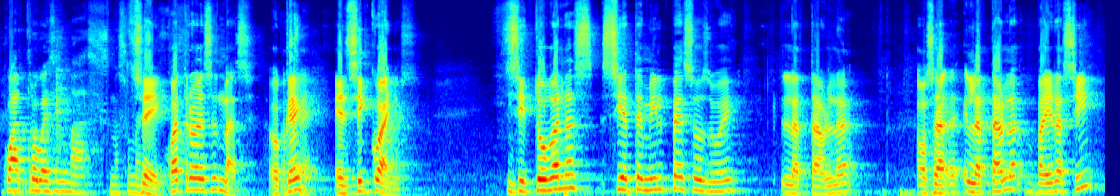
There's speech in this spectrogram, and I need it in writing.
Cuatro veces más, más o menos. Sí, cuatro veces más, ¿ok? En cinco años. Si tú ganas 7 mil pesos, güey, la tabla, o sea, la tabla va a ir así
